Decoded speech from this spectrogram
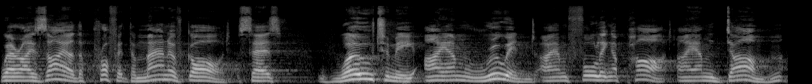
where Isaiah, the prophet, the man of God, says, Woe to me, I am ruined, I am falling apart, I am dumb,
